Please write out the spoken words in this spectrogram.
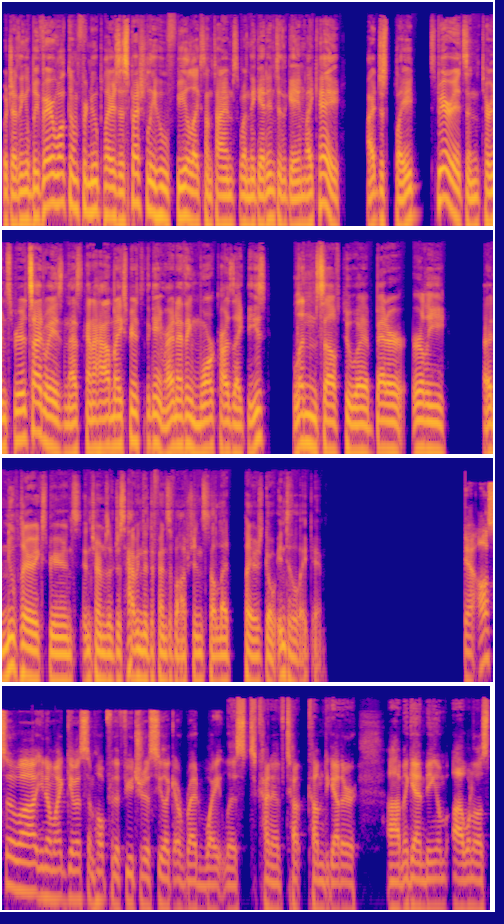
which I think will be very welcome for new players, especially who feel like sometimes when they get into the game, like, hey, I just played spirits and turned spirits sideways, and that's kind of how my experience of the game, right? And I think more cards like these lend themselves to a better early uh, new player experience in terms of just having the defensive options to let players go into the late game. Yeah. Also, uh, you know, might give us some hope for the future to see like a red white list kind of t- come together. Um, again, being uh, one of those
